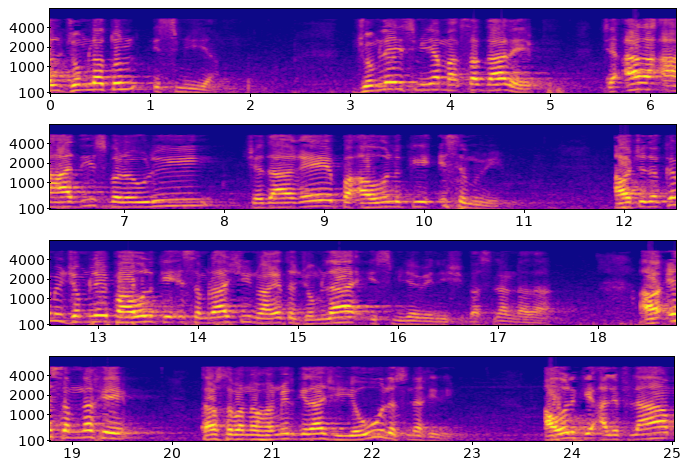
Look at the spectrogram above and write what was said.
الجمله الاسمیه جمله اسمیه مقصد دا دی چې هغه احادیث بروړي چې داغه په اول کې اسم وي او چې د کومې جملې په اول کې اسم راشي نو هغه ته جمله اسمیه ویل شي بس لنډه ده او اسم نخې تاسو ته نو حمیر کې راشي یو لس نه خېری اول کې الف لام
